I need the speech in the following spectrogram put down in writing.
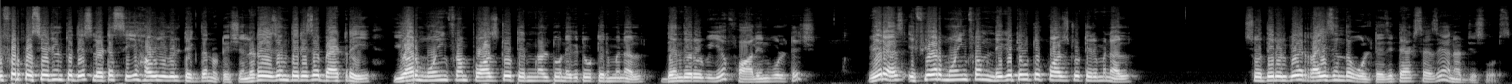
before proceeding to this, let us see how you will take the notation. Let us assume there is a battery, you are moving from positive terminal to negative terminal, then there will be a fall in voltage. Whereas, if you are moving from negative to positive terminal, so there will be a rise in the voltage, it acts as an energy source.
